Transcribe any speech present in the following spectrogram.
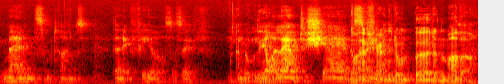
men sometimes then it feels as if you, are not allowed to share. Not allowed to share, and they don't want to burden the mother.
